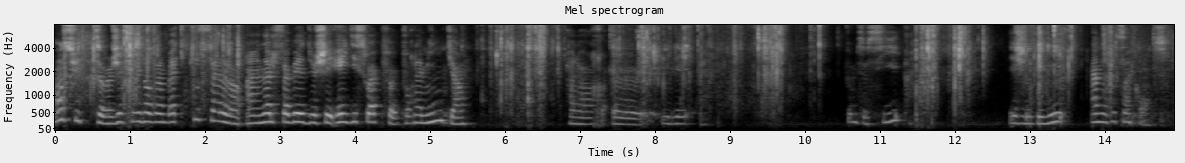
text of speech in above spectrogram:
ensuite, j'ai trouvé dans un bac tout seul un alphabet de chez AD Swap pour la Mink. Alors, il est comme ceci. Et je l'ai payé 1,50€.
